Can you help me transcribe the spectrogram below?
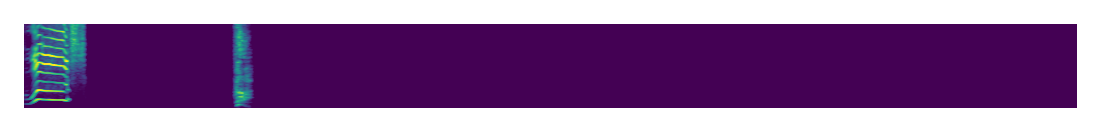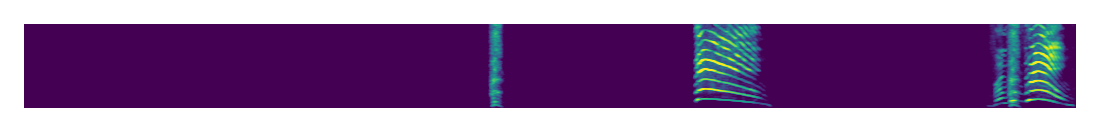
Swoosh! Ha! Boom! Vroom, vroom!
